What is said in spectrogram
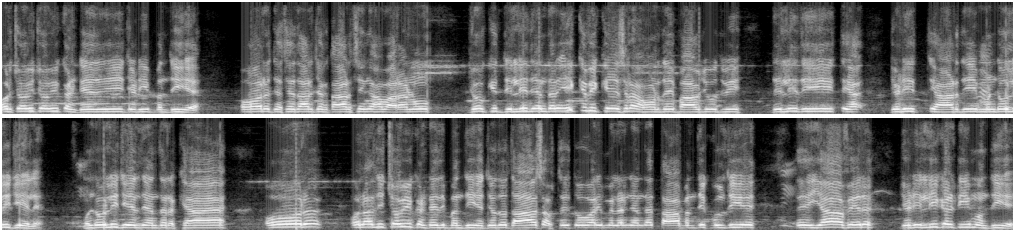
ਔਰ 24 24 ਘੰਟੇ ਦੀ ਜਿਹੜੀ ਬੰਦੀ ਹੈ ਔਰ ਜਥੇਦਾਰ ਜਗਤਾਰ ਸਿੰਘ ਹਵਾਰਾ ਨੂੰ ਜੋ ਕਿ ਦਿੱਲੀ ਦੇ ਅੰਦਰ ਇੱਕ ਵੀ ਕੇਸ ਨਾ ਹੋਣ ਦੇ ਬਾਵਜੂਦ ਵੀ ਦਿੱਲੀ ਦੀ ਜਿਹੜੀ ਤਿਆੜ ਦੀ ਮੰਡੋਲੀ ਜੇਲ੍ਹ ਹੈ ਮੰਡੋਲੀ ਜੇਲ੍ਹ ਦੇ ਅੰਦਰ ਰੱਖਿਆ ਹੋਇਆ ਹੈ ਔਰ ਉਹਨਾਂ ਦੀ 24 ਘੰਟੇ ਦੀ ਬੰਦੀ ਹੈ। ਜਦੋਂ ਦਾਸ ਹਫ਼ਤੇ ਦੋ ਵਾਰੀ ਮਿਲਣ ਜਾਂਦਾ ਤਾਂ ਬੰਦੀ ਖੁੱਲਦੀ ਹੈ ਤੇ ਜਾਂ ਫਿਰ ਜਿਹੜੀ ਲੀਗਲ ਟੀਮ ਹੁੰਦੀ ਹੈ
